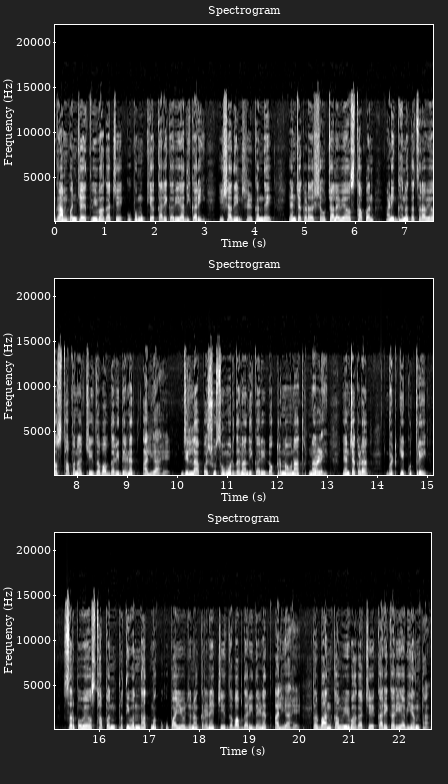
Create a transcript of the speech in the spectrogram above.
ग्रामपंचायत विभागाचे उपमुख्य कार्यकारी अधिकारी ईशादीन शेळकंदे यांच्याकडे शौचालय व्यवस्थापन आणि घनकचरा व्यवस्थापनाची जबाबदारी देण्यात आली आहे. जिल्हा पशुसंवर्धन अधिकारी डॉक्टर नवनाथ नरळे यांच्याकडे भटकी कुत्री सर्प व्यवस्थापन प्रतिबंधात्मक उपाययोजना करण्याची जबाबदारी देण्यात आली आहे. तर बांधकाम विभागाचे कार्यकारी अभियंता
